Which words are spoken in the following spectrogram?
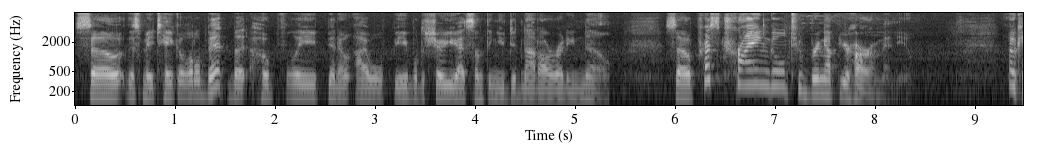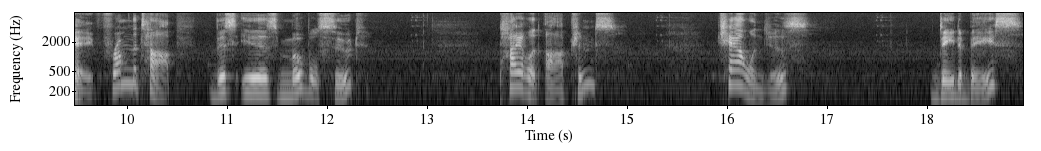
So this may take a little bit, but hopefully, you know, I will be able to show you guys something you did not already know. So press triangle to bring up your Haro menu. Okay, from the top, this is Mobile Suit, Pilot Options, Challenges, Database,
